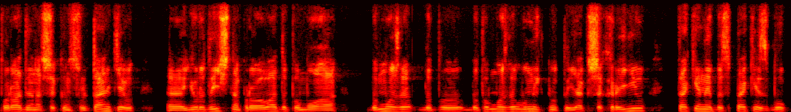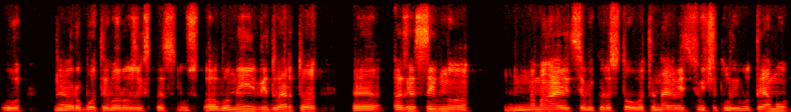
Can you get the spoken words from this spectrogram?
поради наших консультантів, юридична правова допомога допоможе допо- допоможе уникнути як шахраїв, так і небезпеки з боку е, роботи ворожих спецслужб. А вони відверто е, агресивно намагаються використовувати навіть цю чутливу тему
